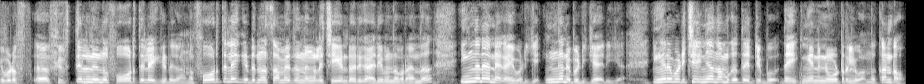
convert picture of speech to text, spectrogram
ഇവിടെ ഫിഫ്ത്തിൽ നിന്ന് ഫോർത്തിലേക്ക് ഇടുകയാണ്. ഫോർത്തിലേക്ക് ഇടുന്ന സമയത്ത് നിങ്ങൾ ചെയ്യേണ്ട ഒരു കാര്യമെന്ന് പറയുന്നത് ഇങ്ങനെ തന്നെ കൈ പിടിക്കുക ഇങ്ങനെ പിടിക്കാതിരിക്കുക. ഇങ്ങനെ പിടിച്ച് കഴിഞ്ഞാൽ നമുക്ക് തെറ്റിപ്പോകും. ദേ ഇങ്ങനെ ന്യൂട്രൽ വന്നു. കണ്ടോ?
